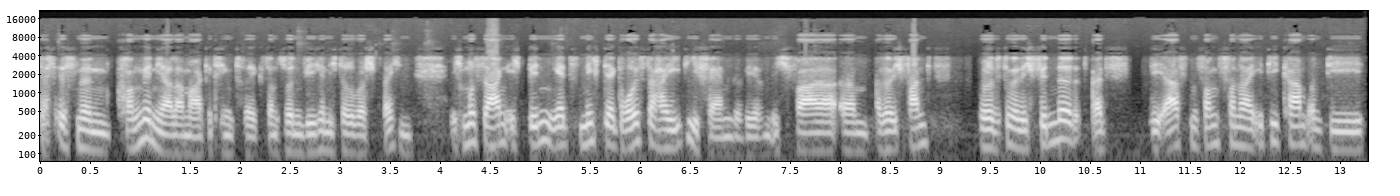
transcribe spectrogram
Das ist ein kongenialer Marketingtrick, sonst würden wir hier nicht darüber sprechen. Ich muss sagen, ich bin jetzt nicht der größte Haiti-Fan gewesen. Ich war, ähm, also ich fand, oder beziehungsweise ich finde, als die ersten Songs von Haiti kamen und die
